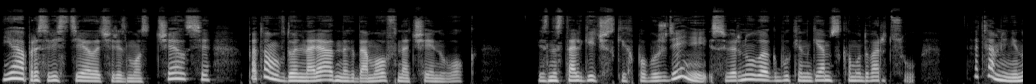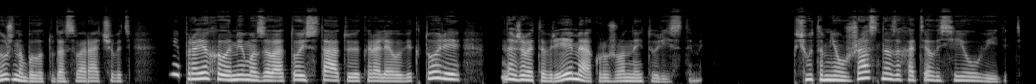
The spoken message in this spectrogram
Я просвистела через мост Челси, потом вдоль нарядных домов на Чейн-Вок. Из ностальгических побуждений свернула к Букингемскому дворцу — хотя мне не нужно было туда сворачивать, и проехала мимо золотой статуи королевы Виктории, даже в это время окруженной туристами. Почему-то мне ужасно захотелось ее увидеть.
